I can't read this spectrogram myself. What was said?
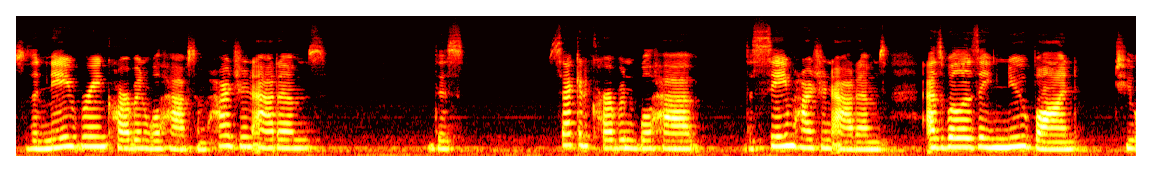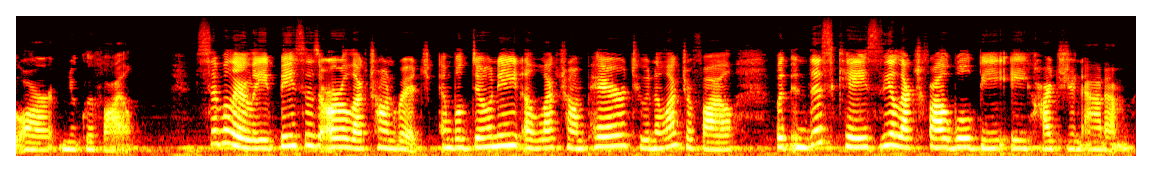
So the neighboring carbon will have some hydrogen atoms. This second carbon will have the same hydrogen atoms as well as a new bond to our nucleophile. Similarly, bases are electron rich and will donate electron pair to an electrophile, but in this case, the electrophile will be a hydrogen atom.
